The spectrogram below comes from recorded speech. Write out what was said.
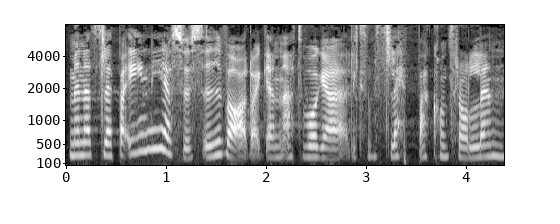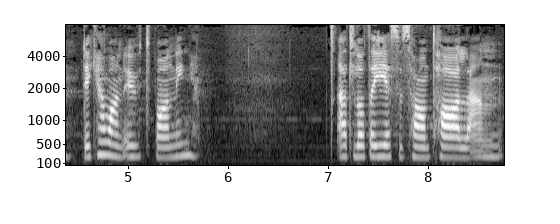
Men att släppa in Jesus i vardagen, att våga liksom släppa kontrollen, det kan vara en utmaning. Att låta Jesus ha en talan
